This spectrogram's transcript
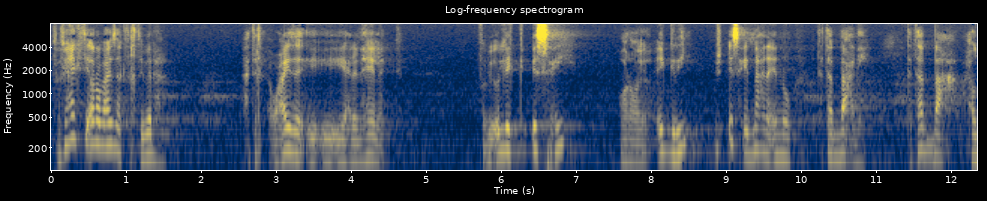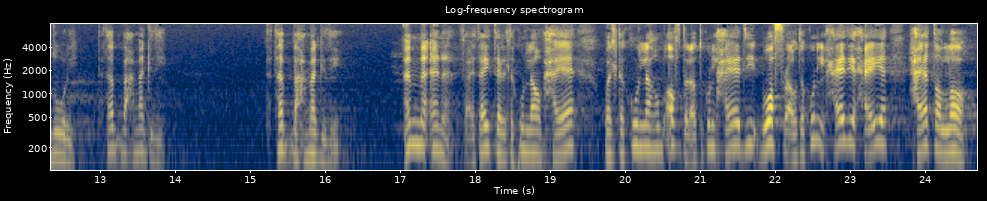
ففي حاجات كتير الرب عايزك تختبرها. هتخ... وعايز يعلنها لك. فبيقول لك اسعي ورايا. اجري. مش اسعي بمعنى إنه تتبعني تتبع حضوري تتبع مجدي تتبع مجدي. أما أنا فأتيت لتكون لهم حياة ولتكون لهم أفضل أو تكون الحياة دي بوفر أو تكون الحياة دي الحقيقية حياة الله.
